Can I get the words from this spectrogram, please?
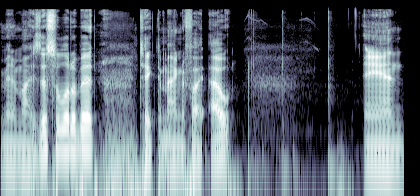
minimize this a little bit, take the magnify out. And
